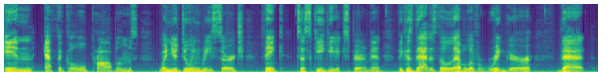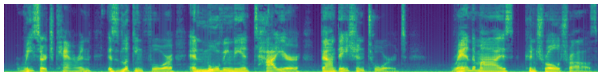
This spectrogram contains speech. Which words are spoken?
in ethical problems when you're doing research. Think Tuskegee experiment, because that is the level of rigor that research Karen is looking for and moving the entire foundation towards. Randomized control trials.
